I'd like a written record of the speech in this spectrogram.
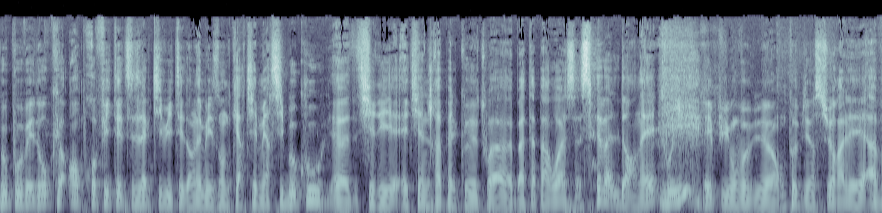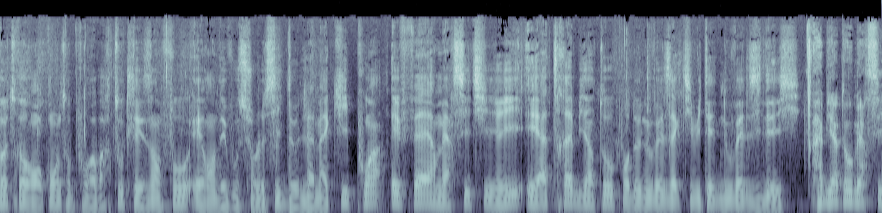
Vous pouvez donc en profiter de ces activités dans les maisons de quartier. Merci beaucoup euh, Thierry. Etienne, je rappelle que toi, bah, ta paroisse, c'est Val d'Ornay. Oui. Et puis on, veut, on peut bien sûr aller à votre rencontre pour avoir toutes les infos et rendez-vous sur le site de lamaki.fr. Merci Thierry et à très bientôt pour de nouvelles activités, de nouvelles idées. À bientôt, merci.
